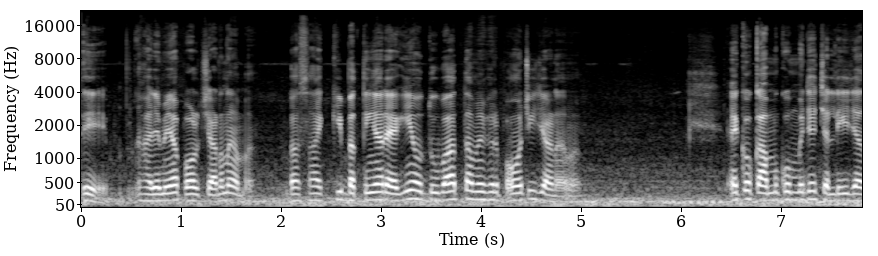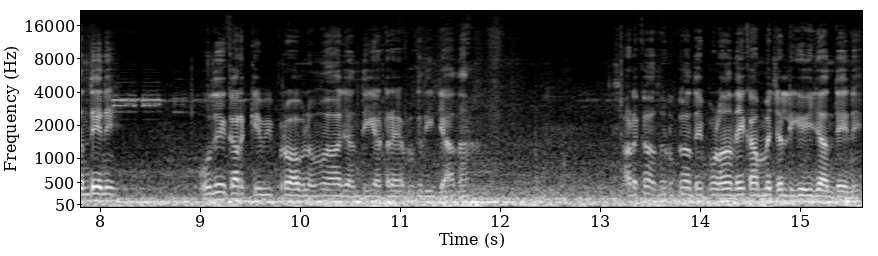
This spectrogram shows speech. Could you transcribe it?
ਤੇ ਹਜੇ ਮੈਂ ਆ ਪੁਲ ਚੜਨਾ ਵਾ। ਬਸ ਆ 21 ਬੱਤੀਆਂ ਰਹਿ ਗਈਆਂ, ਉਦੋਂ ਬਾਅਦ ਤਾਂ ਮੈਂ ਫਿਰ ਪਹੁੰਚ ਹੀ ਜਾਣਾ ਵਾ। ਇੱਕੋ ਕੰਮ ਕੁੰਮ ਜੇ ਚੱਲੀ ਜਾਂਦੇ ਨੇ। ਉਹਦੇ ਕਰਕੇ ਵੀ ਪ੍ਰੋਬਲਮ ਆ ਜਾਂਦੀ ਆ ਟ੍ਰੈਫਿਕ ਦੀ ਜ਼ਿਆਦਾ। ਸੜਕਾਂ ਸੜਕਾਂ ਤੇ ਪੁਲਾਂ ਦੇ ਕੰਮ ਚੱਲੀ ਹੋਈ ਜਾਂਦੇ ਨੇ।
